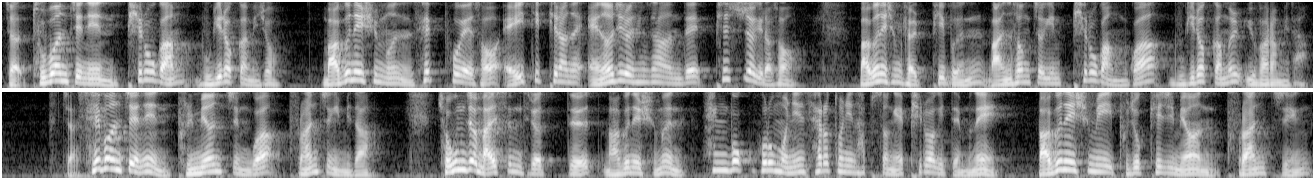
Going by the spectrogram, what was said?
자, 두 번째는 피로감, 무기력감이죠. 마그네슘은 세포에서 ATP라는 에너지를 생산하는데 필수적이라서 마그네슘 결핍은 만성적인 피로감과 무기력감을 유발합니다. 자, 세 번째는 불면증과 불안증입니다. 조금 전 말씀드렸듯 마그네슘은 행복 호르몬인 세로토닌 합성에 필요하기 때문에 마그네슘이 부족해지면 불안증,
